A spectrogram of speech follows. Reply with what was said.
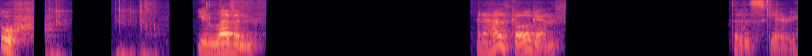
Ooh. 11. And it has go again. That is scary.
